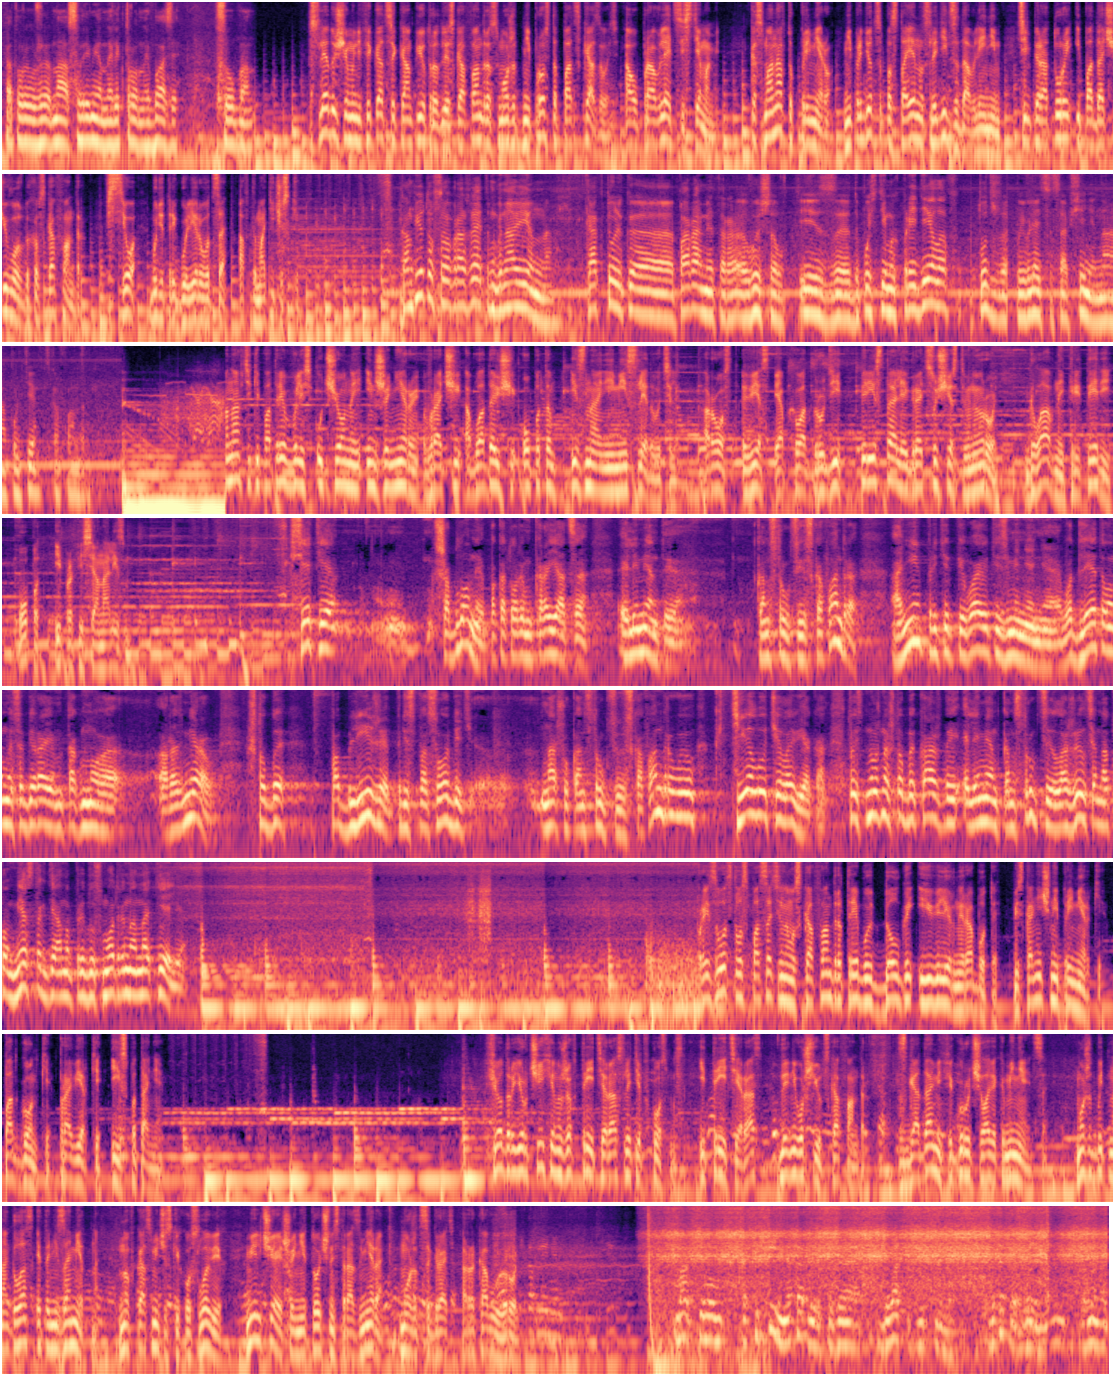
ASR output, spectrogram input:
который уже на современной электронной базе собран. Следующая модификация компьютера для скафандра сможет не просто подсказывать, а управлять системами. Космонавту, к примеру, не придется постоянно следить за давлением, температурой и подачей воздуха в скафандр. Все будет регулироваться автоматически. Компьютер соображает мгновенно. Как только параметр вышел из допустимых пределов, тут же появляется сообщение на пульте скафандра. Космонавтике потребовались ученые, инженеры, врачи, обладающие опытом и знаниями исследователя. Рост, вес и обхват груди перестали играть существенную роль. Главный критерий – опыт и профессионализм. Все те шаблоны, по которым краятся элементы конструкции скафандра, они претерпевают изменения. Вот для этого мы собираем так много размеров, чтобы поближе приспособить э, нашу конструкцию скафандровую к телу человека. То есть нужно, чтобы каждый элемент конструкции ложился на то место, где оно предусмотрено на теле. Производство спасательного скафандра требует долгой и ювелирной работы, бесконечные примерки, подгонки, проверки и испытания. Федор Юрчихин уже в третий раз летит в космос. И третий раз для него шьют скафандр. С годами фигура человека меняется. Может быть, на глаз это незаметно, но в космических условиях мельчайшая неточность размера может сыграть роковую роль. максимум освещения накапливается за 20 минут. Вот это время нам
